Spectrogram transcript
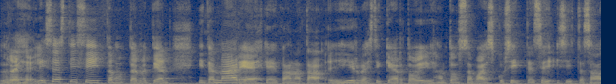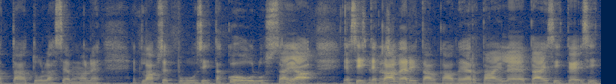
rehellisesti siitä, mutta en mä tiedä, niitä määriä ehkä ei kannata hirveästi kertoa ihan tuossa vaiheessa, kun sitten se, siitä saattaa tulla semmoinen, että lapset puhuu siitä koulussa ja, ja sitten kaverit alkaa vertailee tai sitten sit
